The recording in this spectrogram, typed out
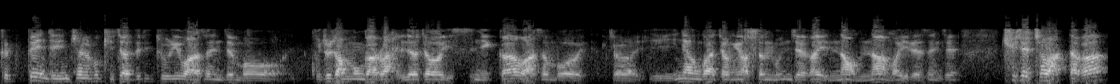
그때 이제 인천일보 기자들이 둘이 와서 이제 뭐, 구조 전문가로 알려져 있으니까 와서 뭐, 저, 이 인양 과정에 어떤 문제가 있나 없나 뭐 이래서 이제 취재처 왔다가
